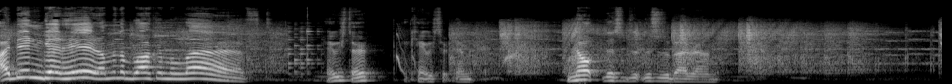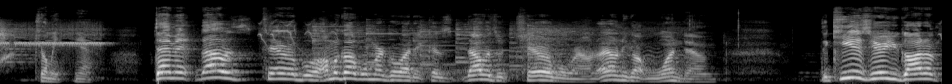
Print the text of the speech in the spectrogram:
I didn't get hit! I'm in the block on the left. Can we restart? I can't restart, damn it. Nope, this is this is a bad round. Kill me, yeah. Damn it, that was terrible. I'm gonna go one more go at it, because that was a terrible round. I only got one down. The key is here, you gotta...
